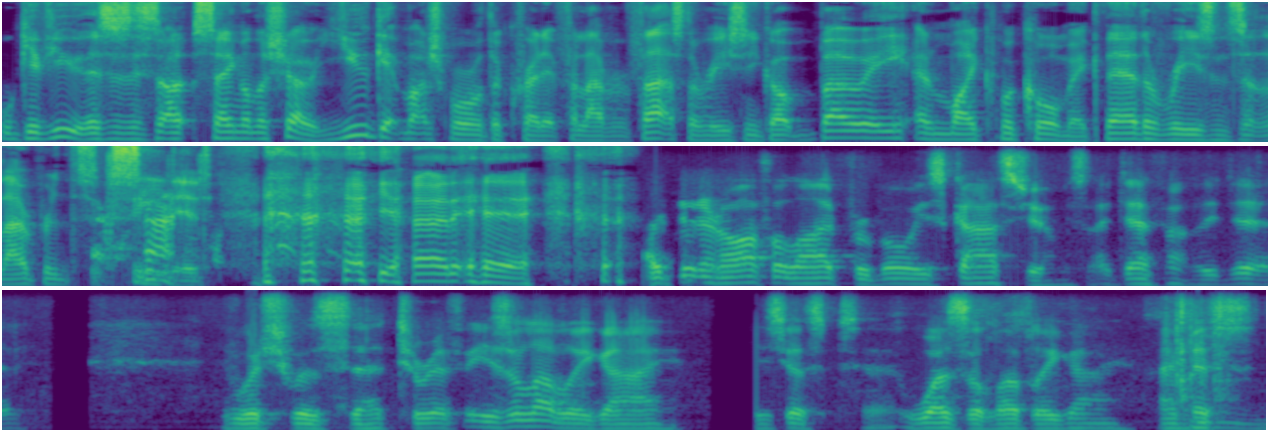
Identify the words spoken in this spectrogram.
we'll give you, this is this uh, saying on the show, you get much more of the credit for Labyrinth. That's the reason you got Bowie and Mike McCormick. They're the reasons that Labyrinth succeeded. you heard it here. I did an awful lot for Bowie's costumes. I definitely did, which was uh, terrific. He's a lovely guy. He just uh, was a lovely guy. I miss, mm.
